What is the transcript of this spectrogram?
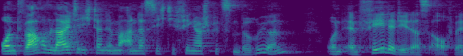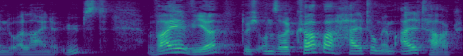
und warum leite ich dann immer an, dass sich die Fingerspitzen berühren und empfehle dir das auch, wenn du alleine übst? Weil wir durch unsere Körperhaltung im Alltag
